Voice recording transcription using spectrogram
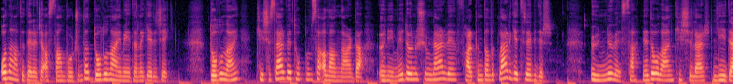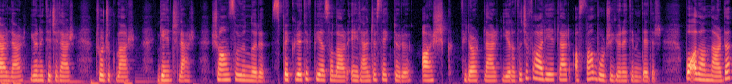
16 derece Aslan burcunda dolunay meydana gelecek. Dolunay kişisel ve toplumsal alanlarda önemli dönüşümler ve farkındalıklar getirebilir. Ünlü ve sahnede olan kişiler, liderler, yöneticiler, çocuklar, gençler, şans oyunları, spekülatif piyasalar, eğlence sektörü, aşk, flörtler, yaratıcı faaliyetler Aslan burcu yönetimindedir. Bu alanlarda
